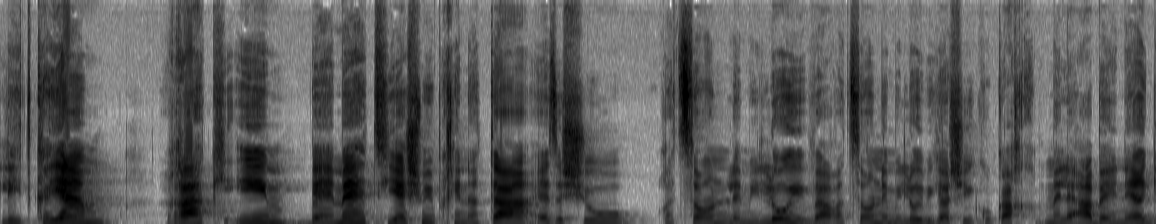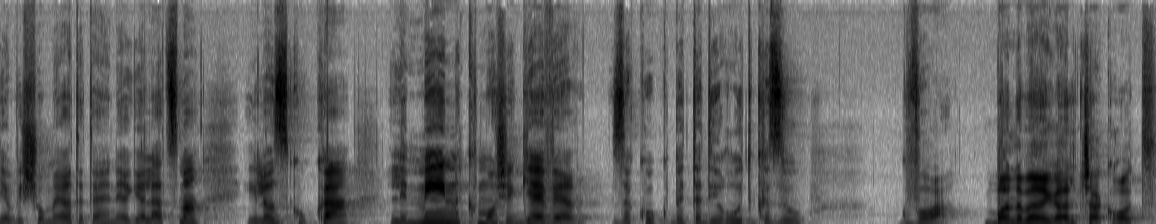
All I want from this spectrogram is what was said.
להתקיים רק אם באמת יש מבחינתה איזשהו רצון למילוי, והרצון למילוי, בגלל שהיא כל כך מלאה באנרגיה ושומרת את האנרגיה לעצמה, היא לא זקוקה למין כמו שגבר זקוק בתדירות כזו גבוהה. בוא נדבר רגע על צ'קרות,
